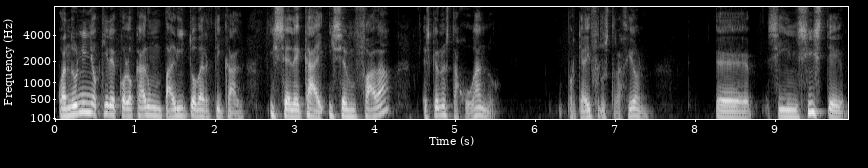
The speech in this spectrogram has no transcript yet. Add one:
Cuando un niño quiere colocar un palito vertical y se le cae y se enfada, es que no está jugando, porque hay frustración. Eh, si insiste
